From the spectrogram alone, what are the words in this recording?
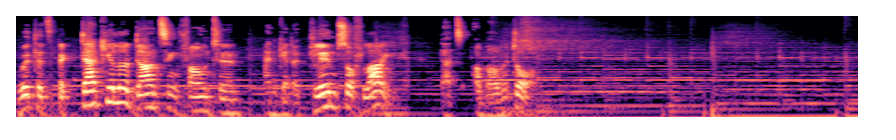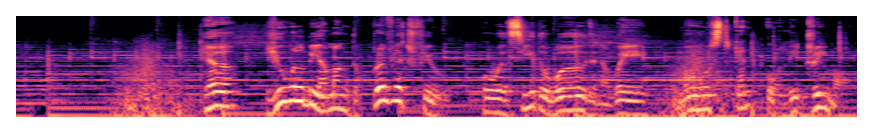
with its spectacular dancing fountain and get a glimpse of life that's above it all. Here, you will be among the privileged few who will see the world in a way most can only dream of.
